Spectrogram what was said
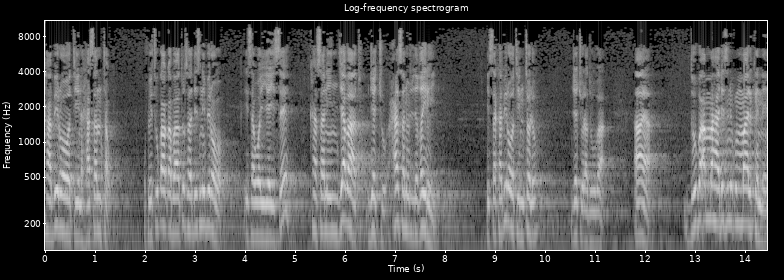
كبيروتين حسن تو وفي تقا قباتو سادسني برو إسا kasaniin jabaatu jechuun hasanun liqayrihi isa kabirootiin tolu jechuudha duuba. Aayaa duuba amma hadisni kun maal kenne?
